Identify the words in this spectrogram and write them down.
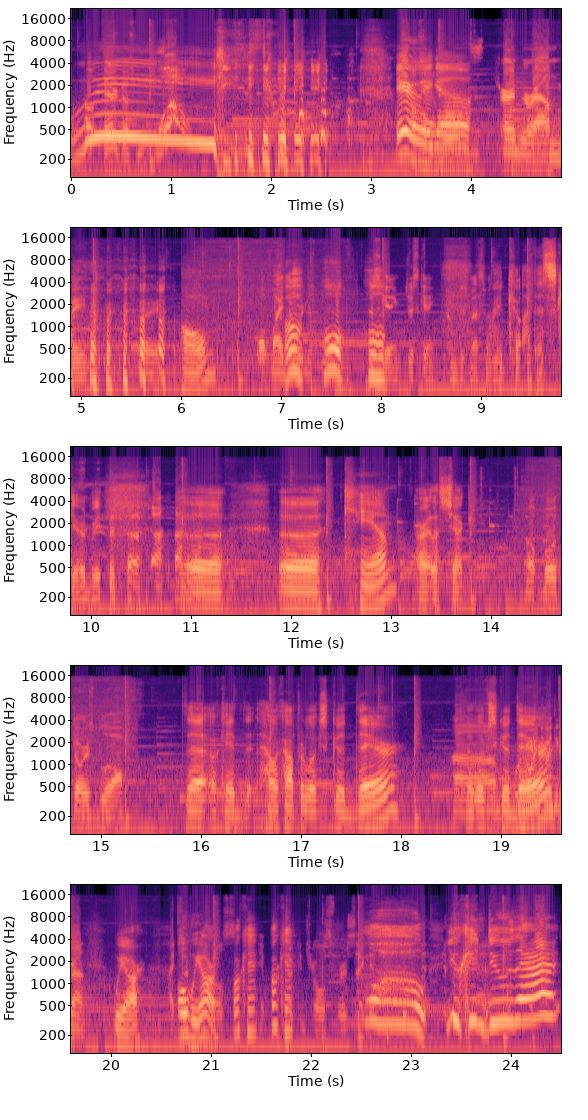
Oh, there it goes. Whoa! Here we go. Turned around me. Home. What my Oh, oh, Just oh. kidding. Just kidding. I'm just messing with you. my god, that scared me. uh, uh, cam. All right, let's check. Oh, both doors blew off. That okay. The helicopter looks good there. That looks Um, good there. the. We are. Oh, we are. controls. Okay, Yep, I okay. took controls for a second. Whoa! You can do that.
